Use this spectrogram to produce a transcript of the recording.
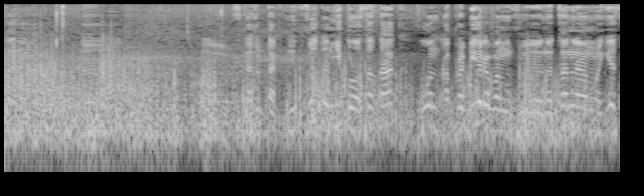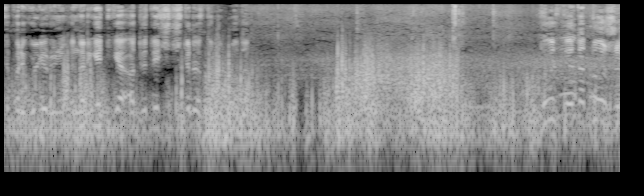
вариант, э, э, скажем так, не- создан не просто так. Он опробирован в Национальном агентстве по регулированию энергетики от 2014 года. Есть это тоже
